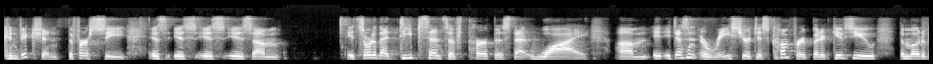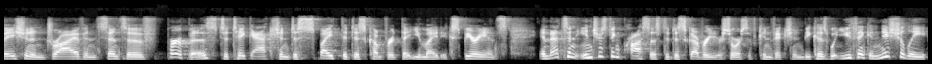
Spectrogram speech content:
conviction, the first C, is is is is um, it's sort of that deep sense of purpose, that why, um, it, it, doesn't erase your discomfort, but it gives you the motivation and drive and sense of purpose to take action despite the discomfort that you might experience. And that's an interesting process to discover your source of conviction because what you think initially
